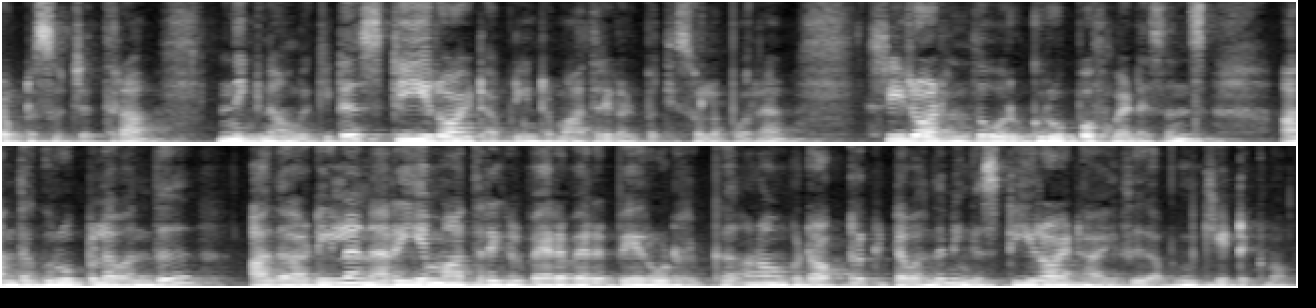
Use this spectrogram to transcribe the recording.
டாக்டர் சுசித்ரா. இன்றைக்கி நான் உங்ககிட்ட ஸ்டீராய்டு அப்படின்ற மாத்திரைகள் பற்றி சொல்ல போகிறேன் ஸ்டீராய்டு வந்து ஒரு குரூப் ஆஃப் மெடிசன்ஸ் அந்த குரூப்பில் வந்து அது அடியில் நிறைய மாத்திரைகள் வேறு வேறு பேரோடு இருக்குது ஆனால் உங்கள் டாக்டர்கிட்ட வந்து நீங்கள் ஸ்டீராய்டு ஆயுது அப்படின்னு கேட்டுக்கணும்.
